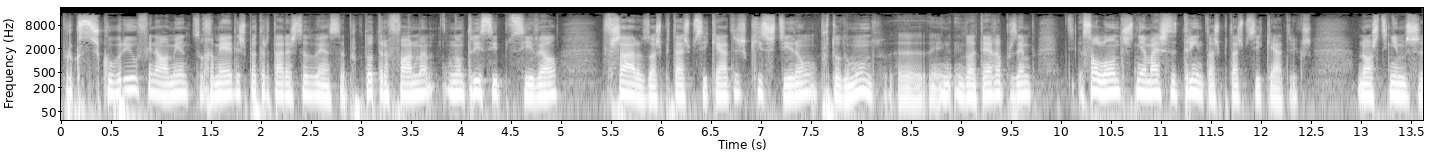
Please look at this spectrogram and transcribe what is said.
porque se descobriu finalmente remédios para tratar esta doença, porque de outra forma não teria sido possível fechar os hospitais psiquiátricos que existiram por todo o mundo. Uh, Inglaterra, por exemplo, só Londres tinha mais de 30 hospitais psiquiátricos. Nós tínhamos, uh,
